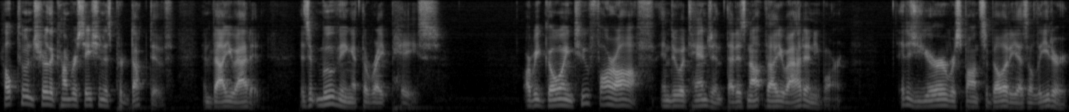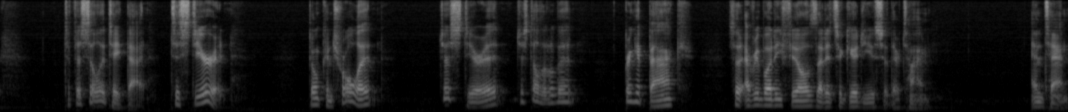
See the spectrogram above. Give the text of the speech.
Help to ensure the conversation is productive and value added. Is it moving at the right pace? Are we going too far off into a tangent that is not value add anymore? It is your responsibility as a leader to facilitate that, to steer it. Don't control it, just steer it just a little bit. Bring it back so that everybody feels that it's a good use of their time and 10.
